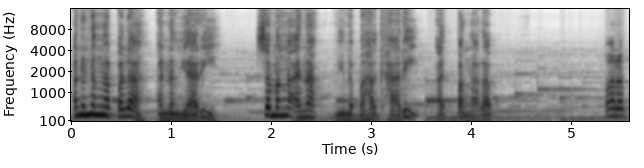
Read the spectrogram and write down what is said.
ano na nga pala ang nangyari sa mga anak ni Nabahaghari at Pangarap? Harap.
